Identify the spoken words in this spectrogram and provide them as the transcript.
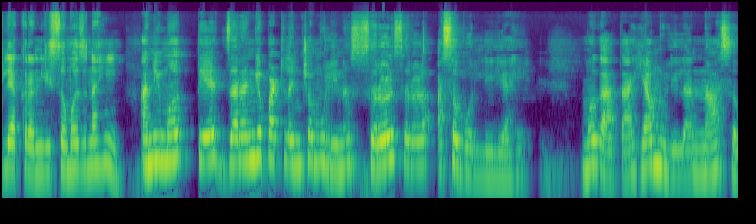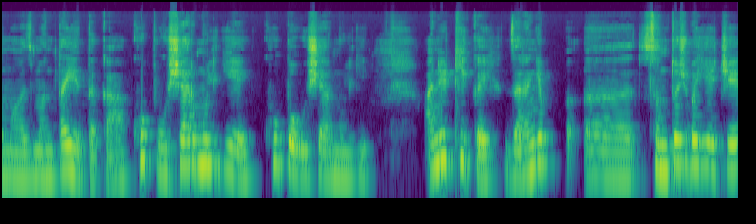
लेकरांनी समज नाही. आणि मग ते जरांगे पाटलांच्या मुलीनं सरळ सरळ असं बोललेली आहे. मग आता ह्या मुलीला ना समज म्हणता येतं का? खूप हुशार मुलगी आहे. खूप हुशार मुलगी. आणि ठीक आहे जरांगे संतोष भैयाचे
